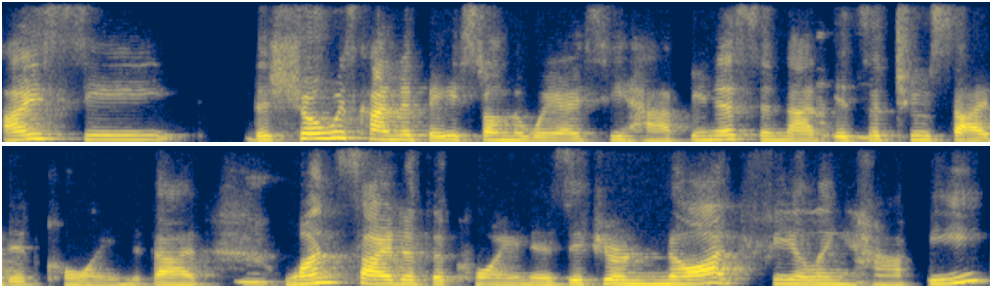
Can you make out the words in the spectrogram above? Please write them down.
I see the show is kind of based on the way I see happiness, and that it's a mm-hmm. two sided coin. That mm-hmm. one side of the coin is if you're not feeling happy,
